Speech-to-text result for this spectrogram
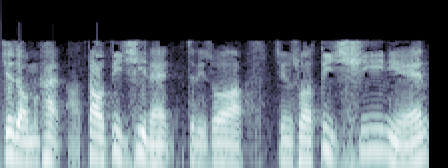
接着我们看啊，到第七年，这里说，就是说第七年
